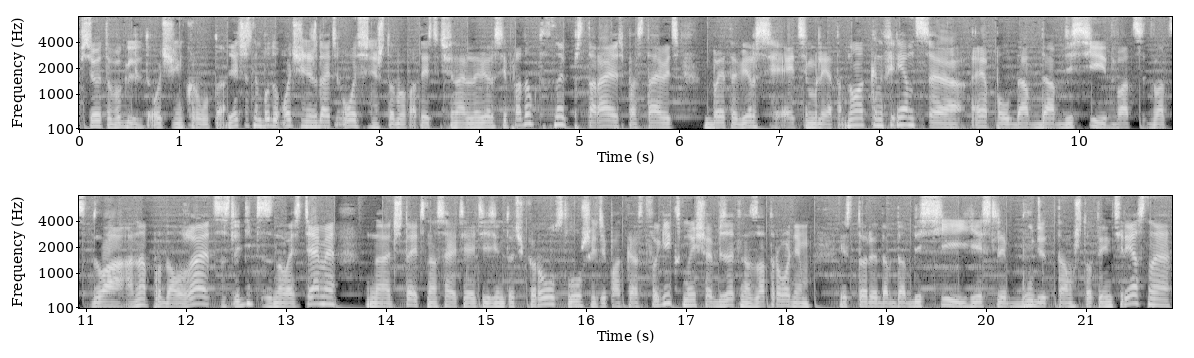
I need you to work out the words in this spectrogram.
все это выглядит очень круто. Я, честно, буду очень ждать осени, чтобы потестить финальную версию продуктов, но и постараюсь поставить бета-версии этим летом. Ну а конференция Apple WWDC 2022, она продолжается. Следите за новостями, читайте на сайте itzin.ru, слушайте подкаст 4Geeks. Мы еще обязательно затронем историю WWDC, если будет там что-то интересное.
